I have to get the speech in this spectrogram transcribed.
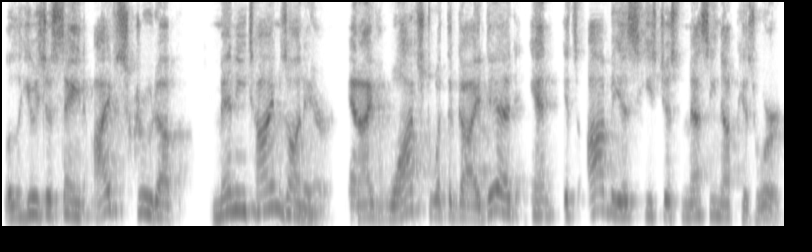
well, he was just saying, I've screwed up many times on air and I've watched what the guy did and it's obvious he's just messing up his word.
